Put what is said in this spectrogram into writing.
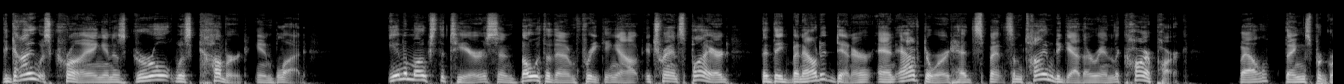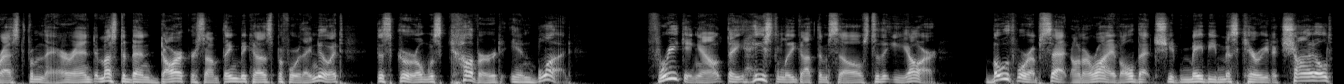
The guy was crying and his girl was covered in blood. In amongst the tears and both of them freaking out, it transpired that they'd been out at dinner and afterward had spent some time together in the car park. Well, things progressed from there, and it must have been dark or something because before they knew it, this girl was covered in blood. Freaking out, they hastily got themselves to the ER. Both were upset on arrival that she'd maybe miscarried a child,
